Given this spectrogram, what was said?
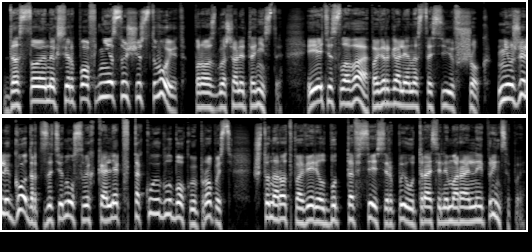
«Достойных серпов не существует», — провозглашали тонисты. И эти слова повергали Анастасию в шок. Неужели Годдард затянул своих коллег в такую глубокую пропасть, что народ поверил, будто все серпы утратили моральные принципы?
